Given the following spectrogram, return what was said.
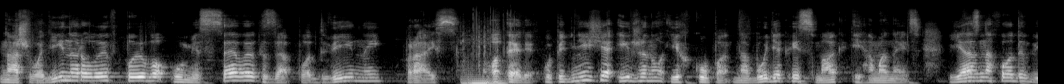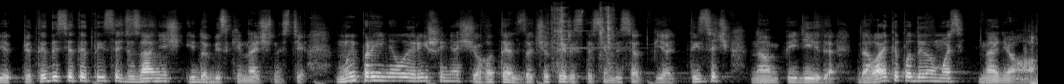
Наш водій наролив пиво у місцевих за подвійний прайс. Готелі у підніжжя Іджену їх купа на будь-який смак і гаманець. Я знаходив від 50 тисяч за ніч і до безкінечності. Ми прийняли рішення, що готель за 475 тисяч нам підійде. Давайте подивимось на нього.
